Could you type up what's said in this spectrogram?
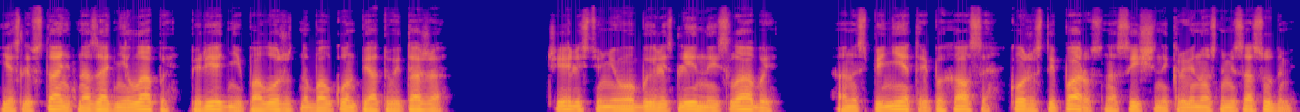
Если встанет на задние лапы, передние положит на балкон пятого этажа. Челюсть у него были длинные и слабые, а на спине трепыхался кожистый парус, насыщенный кровеносными сосудами.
